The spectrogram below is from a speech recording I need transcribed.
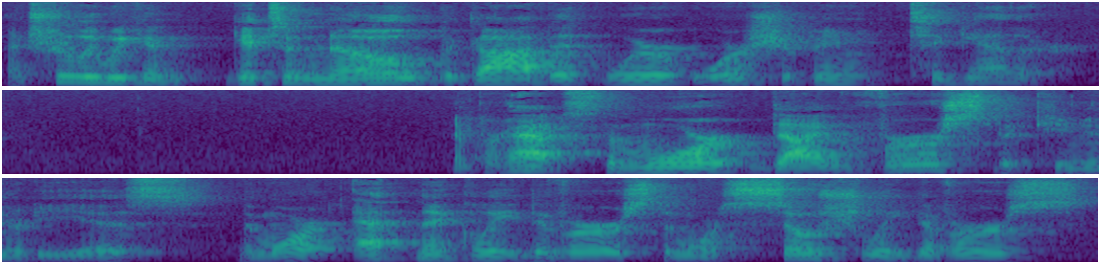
And truly we can get to know the God that we're worshiping together. And perhaps the more diverse the community is, the more ethnically diverse, the more socially diverse,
